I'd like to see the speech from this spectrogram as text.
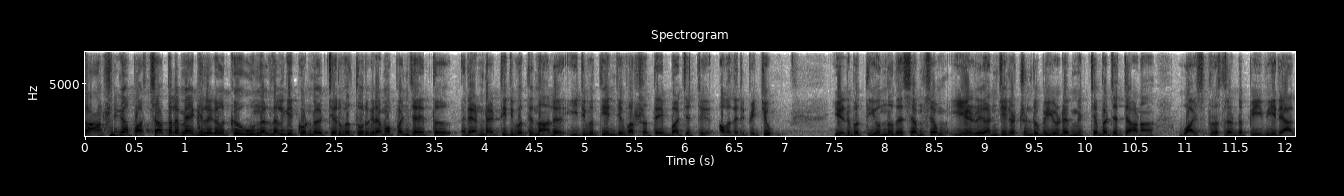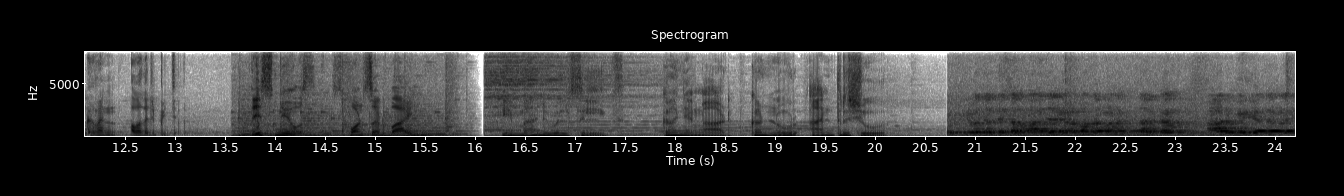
കാർഷിക പശ്ചാത്തല മേഖലകൾക്ക് ഊന്നൽ നൽകിക്കൊണ്ട് ചെറുവത്തൂർ ഗ്രാമപഞ്ചായത്ത് രണ്ടായിരത്തി ഇരുപത്തിനാല് ഇരുപത്തിയഞ്ച് വർഷത്തെ ബജറ്റ് അവതരിപ്പിച്ചു. എഴുപത്തിയൊന്ന് ദശാംശം ഏഴ് അഞ്ച് ലക്ഷം രൂപയുടെ മിച്ച ബജറ്റാണ് vice president P V Raghavan അവതരിപ്പിച്ചത്. This news sponsored by Emmanuel Silks Kanhangad Kannur and Thrissur. ഇരുപത്തെട്ട് ശതമാനം ജനങ്ങൾ മാത്രമാണ് സർക്കാർ ആരോഗ്യ കേന്ദ്രങ്ങളെ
